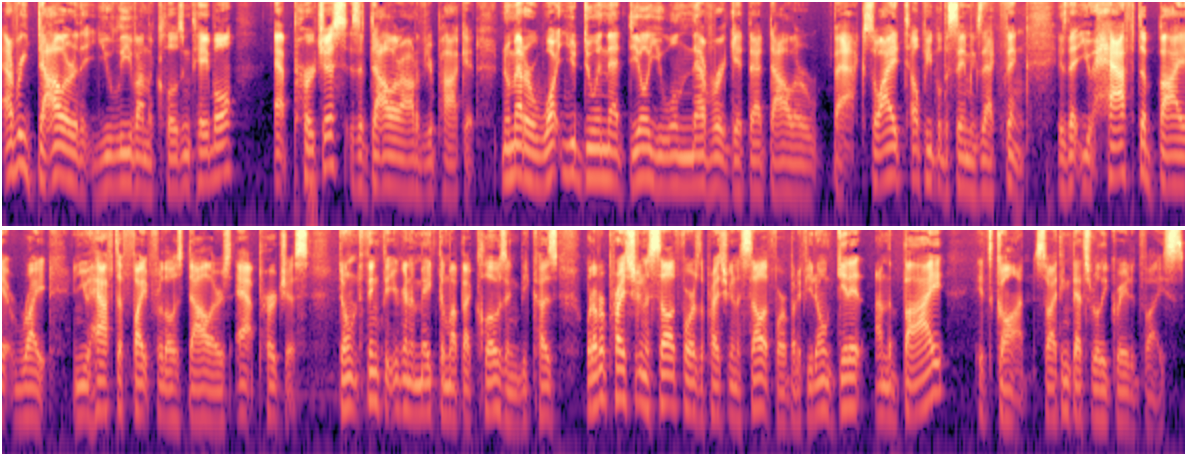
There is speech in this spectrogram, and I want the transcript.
Every dollar that you leave on the closing table at purchase is a dollar out of your pocket. No matter what you do in that deal, you will never get that dollar back. So I tell people the same exact thing is that you have to buy it right and you have to fight for those dollars at purchase. Don't think that you're going to make them up at closing because whatever price you're going to sell it for is the price you're going to sell it for. But if you don't get it on the buy, it's gone. So I think that's really great advice.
